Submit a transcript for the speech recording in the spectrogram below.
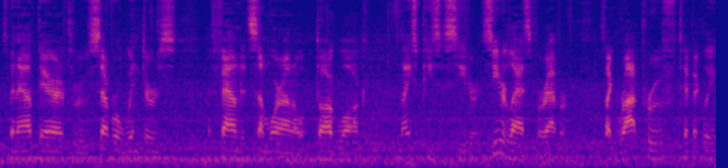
It's been out there through several winters. I found it somewhere on a dog walk. Nice piece of cedar. Cedar lasts forever. It's like rot proof typically.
